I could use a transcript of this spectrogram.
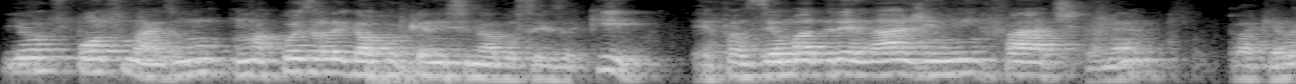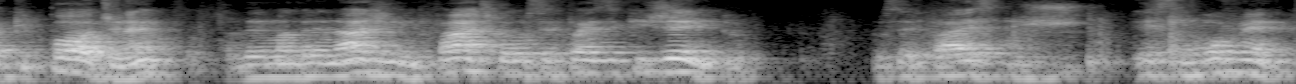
E outros pontos mais. Um, uma coisa legal que eu quero ensinar vocês aqui é fazer uma drenagem linfática, né? Para aquela que pode, né? Fazer uma drenagem linfática você faz de que jeito? Você faz esse movimento.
